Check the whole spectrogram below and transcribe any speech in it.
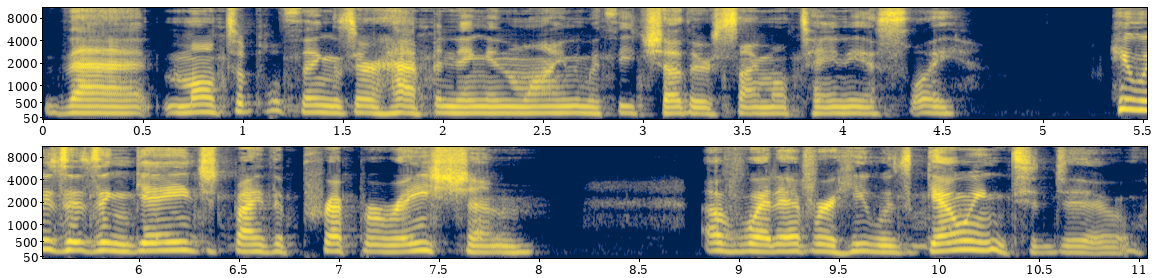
that multiple things are happening in line with each other simultaneously. He was as engaged by the preparation of whatever he was going to do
